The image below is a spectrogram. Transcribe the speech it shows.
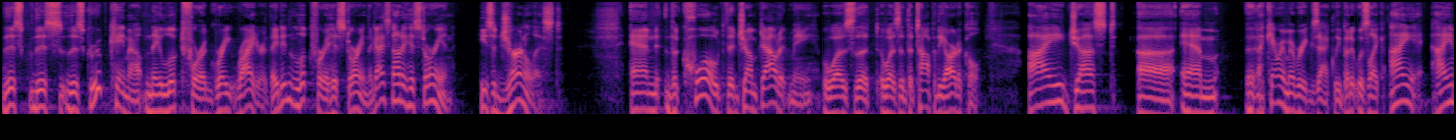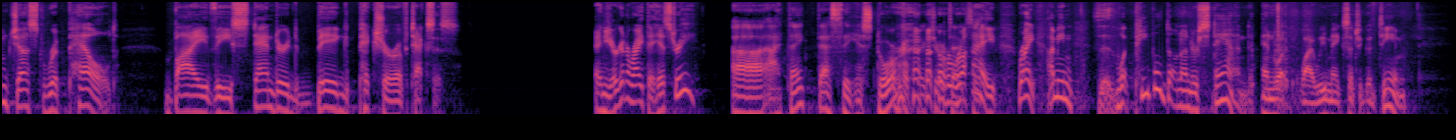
this this this group came out and they looked for a great writer. They didn't look for a historian. The guy's not a historian. He's a journalist. And the quote that jumped out at me was the was at the top of the article. I just uh, am I can't remember exactly, but it was like I I am just repelled by the standard big picture of Texas. And you're going to write the history? Uh, I think that's the historical picture right, right. I mean, th- what people don't understand, and what why we make such a good team.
